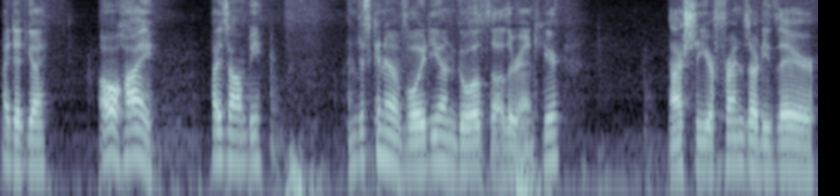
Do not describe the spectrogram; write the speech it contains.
Hi, dead guy. Oh, hi. Hi, zombie. I'm just gonna avoid you and go out the other end here. Actually, your friend's already there.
